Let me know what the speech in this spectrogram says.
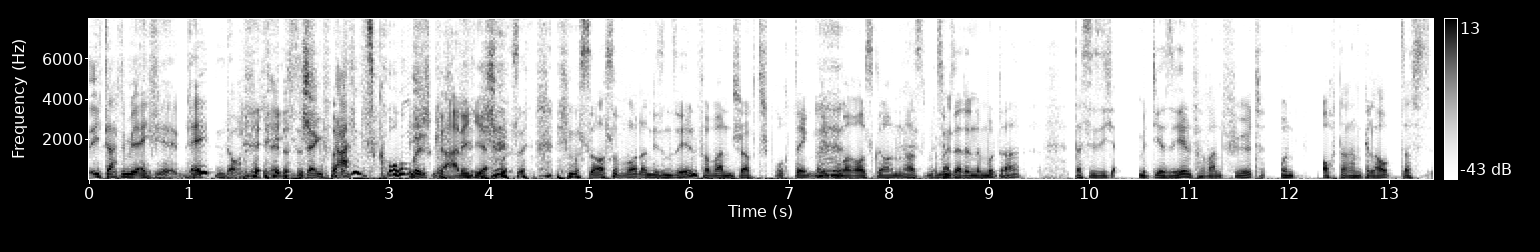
Ich dachte mir, ey, wir daten doch nicht. Ey. Das ist ja Ich- ganz komisch ich- gerade hier. Ich musste, ich musste auch sofort an diesen Seelenverwandtschaftsspruch denken, den du mal rausgehauen hast, beziehungsweise deine Mutter, dass sie sich mit dir seelenverwandt fühlt und auch daran glaubt, dass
